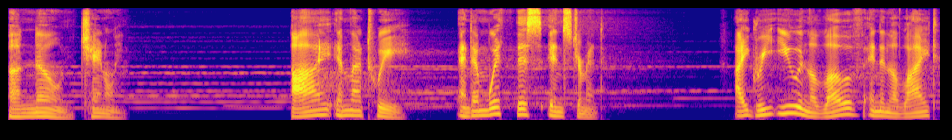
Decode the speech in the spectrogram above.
Unknown channeling. I am Latwii, and am with this instrument. I greet you in the love and in the light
